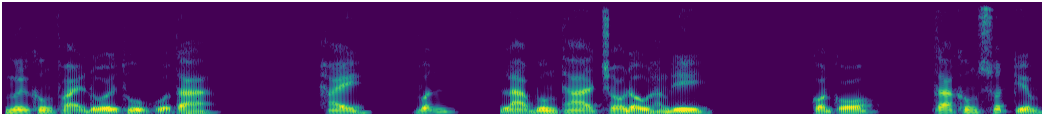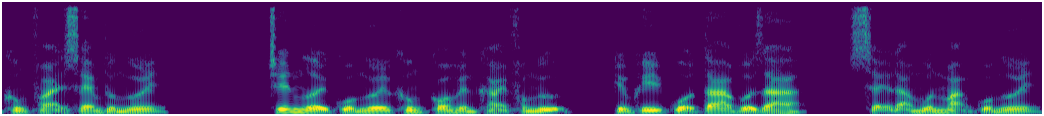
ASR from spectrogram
ngươi không phải đối thủ của ta. Hay, vẫn là buông tha cho đầu hàng đi. Còn có, ta không xuất kiếm không phải xem thường ngươi. Trên người của ngươi không có huyền khải phong ngự, kiếm khí của ta vừa ra, sẽ đã muốn mạng của ngươi.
